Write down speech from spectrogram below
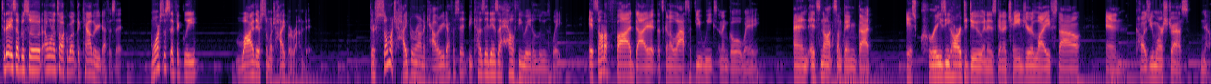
Today's episode, I want to talk about the calorie deficit. More specifically, why there's so much hype around it. There's so much hype around a calorie deficit because it is a healthy way to lose weight. It's not a fad diet that's going to last a few weeks and then go away. And it's not something that is crazy hard to do and is going to change your lifestyle and cause you more stress. No,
